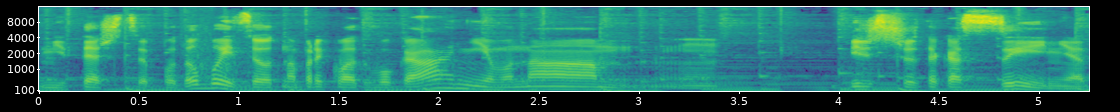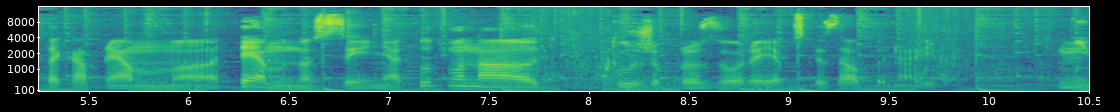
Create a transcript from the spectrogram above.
Мені теж це подобається. От, наприклад, в океані вона більше така синя, така прям е, темно-синя. Тут вона дуже прозора, я б сказав би навіть. Мені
